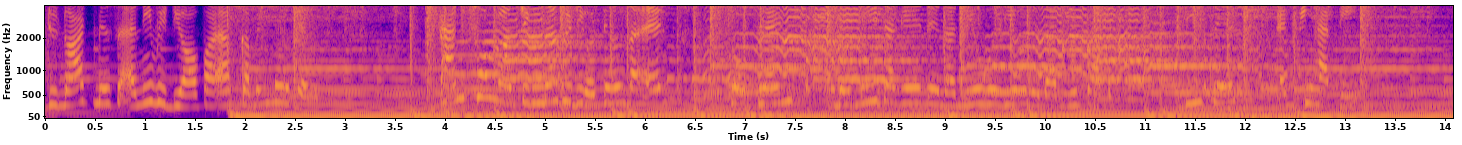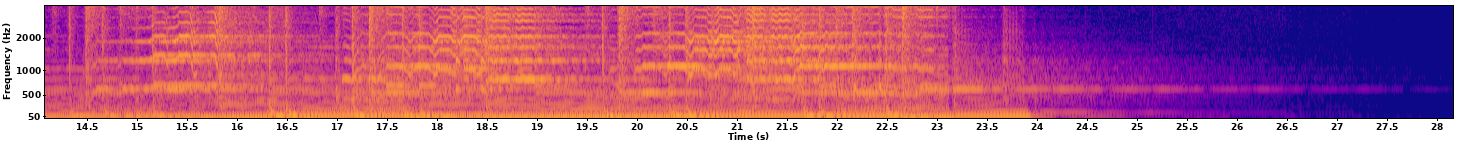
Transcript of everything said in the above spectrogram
do not miss any video of our upcoming hotel. Thanks for watching the video till the end.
